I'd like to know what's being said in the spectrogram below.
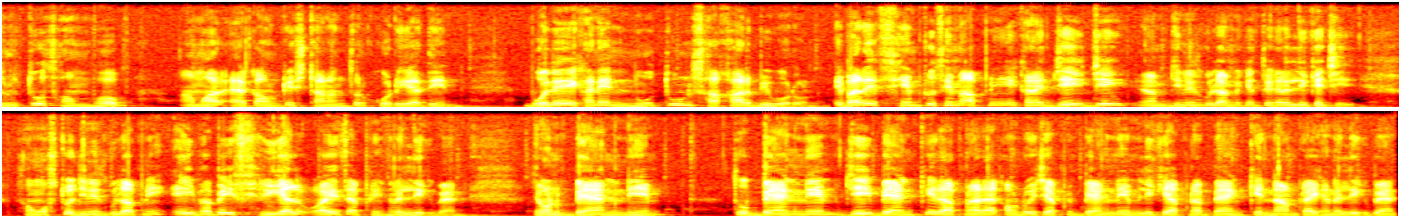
দ্রুত সম্ভব আমার অ্যাকাউন্টে স্থানান্তর করিয়া দিন। বলে এখানে নতুন শাখার বিবরণ। এবারে সেম টু সেম আপনি এখানে যেই যেই জিনিসগুলো আমি কিন্তু এখানে লিখেছি, সমস্ত জিনিসগুলো আপনি এইভাবেই সিরিয়াল ওয়াইজ আপনি এখানে লিখবেন। যেমন ব্যাঙ্ক নেম তো ব্যাঙ্ক নেম যেই ব্যাংকের আপনার অ্যাকাউন্ট রয়েছে, আপনি ব্যাঙ্ক নেম লিখে আপনার ব্যাংকের নামটা এখানে লিখবেন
